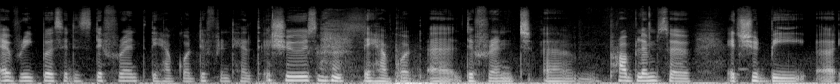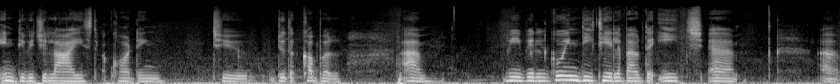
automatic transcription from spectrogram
every person is different. They have got different health issues. Mm-hmm. They have got uh, different um, problems. So it should be uh, individualized according to do the couple. Um, we will go in detail about the each. Uh, uh,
